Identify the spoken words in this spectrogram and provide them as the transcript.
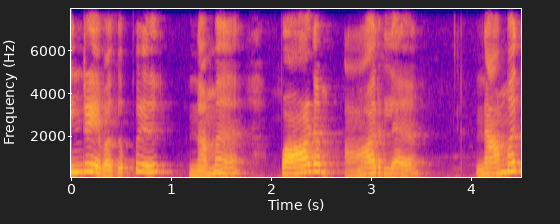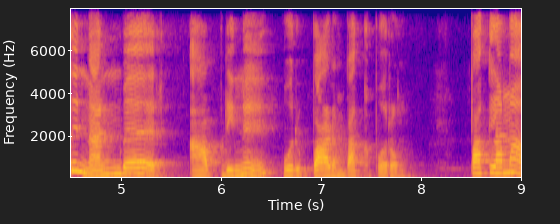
இன்றைய வகுப்பு நம்ம பாடம் ஆறில் நமது நண்பர் அப்படின்னு ஒரு பாடம் பார்க்க போகிறோம் பார்க்கலாமா?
